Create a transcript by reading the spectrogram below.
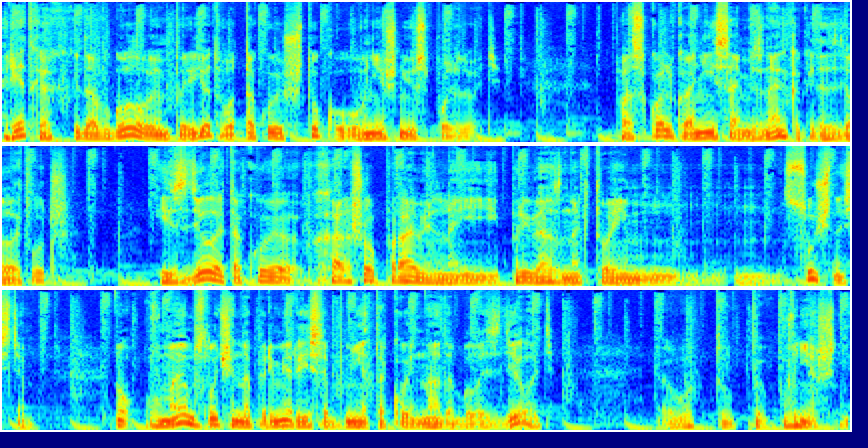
редко когда в голову им придет вот такую штуку внешнюю использовать. Поскольку они и сами знают, как это сделать лучше. И сделать такое хорошо, правильно и привязано к твоим сущностям. Ну, в моем случае, например, если бы мне такое надо было сделать, вот внешне,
